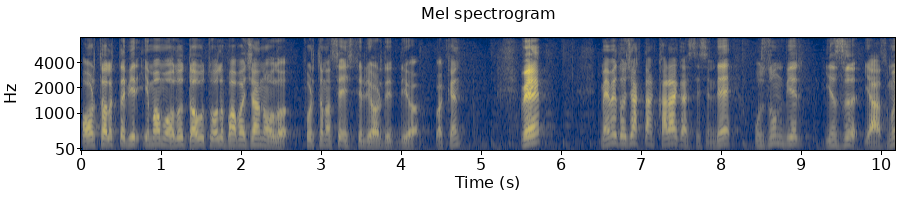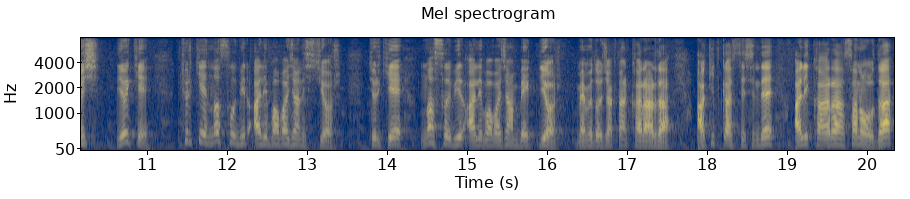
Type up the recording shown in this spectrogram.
Ortalıkta bir İmamoğlu, Davutoğlu, Babacanoğlu fırtınası estiriliyor di- diyor. Bakın. Ve Mehmet Ocak'tan Karar Gazetesi'nde uzun bir yazı yazmış. Diyor ki Türkiye nasıl bir Ali Babacan istiyor? Türkiye nasıl bir Ali Babacan bekliyor? Mehmet Ocak'tan Karar'da. Akit Gazetesi'nde Ali Kara Hasanoğlu da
